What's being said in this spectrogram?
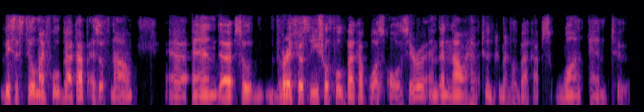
this is still my full backup as of now. Uh, and uh, so the very first initial full backup was all zero. And then now I have two incremental backups, one and two.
